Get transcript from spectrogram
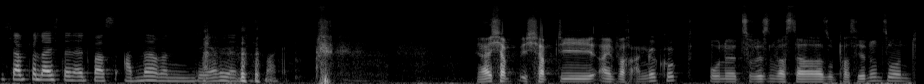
ich habe vielleicht einen etwas anderen Seriengeschmack. Ja, ich habe ich hab die einfach angeguckt, ohne zu wissen, was da so passiert und so. Und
